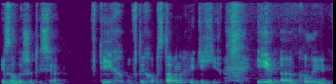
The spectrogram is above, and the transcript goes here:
і залишитися в тих, в тих обставинах, в яких є. І е, коли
